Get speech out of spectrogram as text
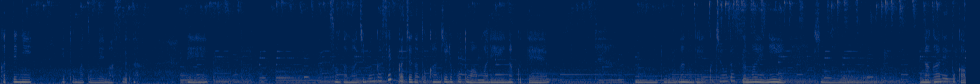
勝手に、えっと、まとめます。でそうだな自分がせっかちだと感じることはあんまりなくてうんとなので口を出す前にその流れとかは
